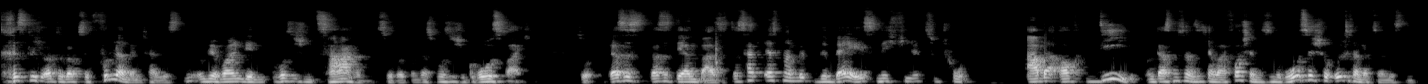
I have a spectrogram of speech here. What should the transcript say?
christlich-orthodoxe Fundamentalisten und wir wollen den russischen Zaren zurück und das russische Großreich. So, das ist, das ist deren Basis. Das hat erstmal mit The Base nicht viel zu tun. Aber auch die, und das muss man sich ja mal vorstellen, das sind russische Ultranationalisten,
